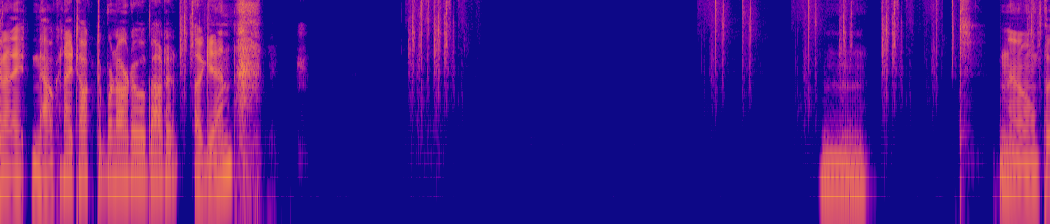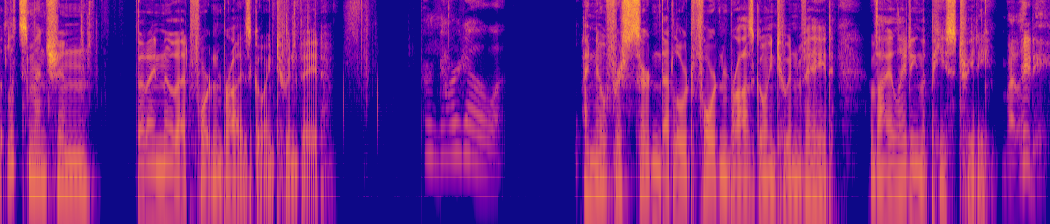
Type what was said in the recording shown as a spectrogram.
Can I now can I talk to Bernardo about it again? Hmm. No, but let's mention that I know that Fortinbras is going to invade. Bernardo. I know for certain that Lord Fortinbras is going to invade, violating the peace treaty. My lady.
